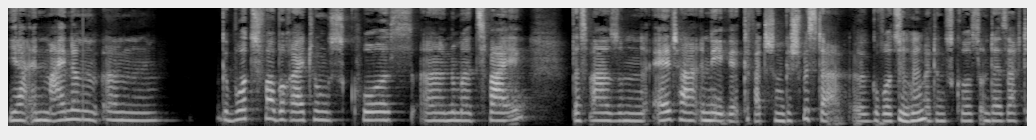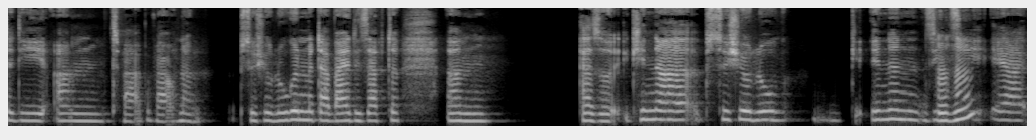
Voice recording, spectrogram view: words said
ja in meinem ähm, Geburtsvorbereitungskurs äh, Nummer zwei, das war so ein älter, nee, Quatsch, ein Geschwister-Geburtsvorbereitungskurs und da sagte die, ähm, zwar war auch eine Psychologin mit dabei, die sagte, ähm, also KinderpsychologInnen sieht Mhm. sie eher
